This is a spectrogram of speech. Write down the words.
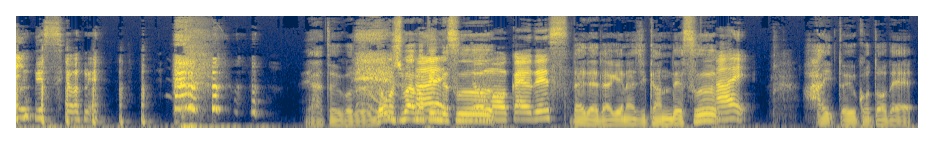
いんですよね。いや、ということで、どうも柴山健です。はいどうも、おかよです。大々だけな時間です。ははい。い、ということで、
